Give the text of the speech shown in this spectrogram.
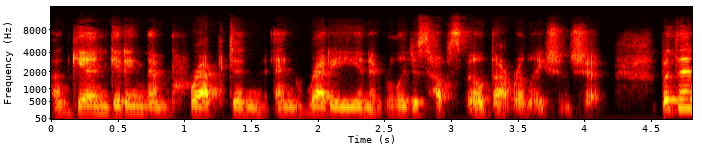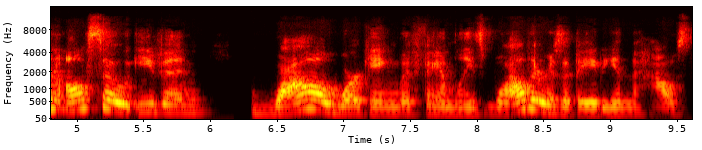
Again, getting them prepped and, and ready, and it really just helps build that relationship. But then also, even while working with families, while there is a baby in the house,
